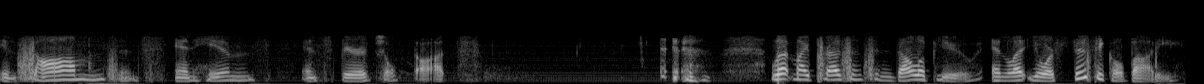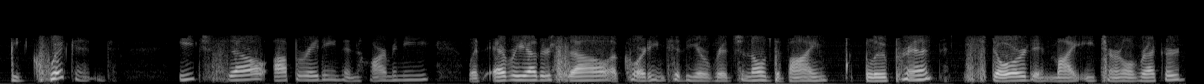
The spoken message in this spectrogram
in psalms and, and hymns and spiritual thoughts. let my presence envelop you and let your physical body be quickened, each cell operating in harmony with every other cell according to the original divine blueprint stored in my eternal records,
